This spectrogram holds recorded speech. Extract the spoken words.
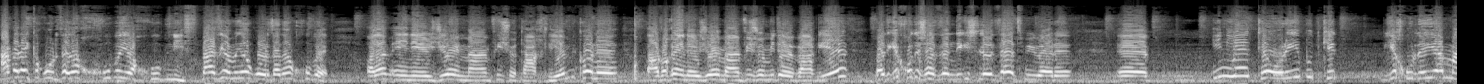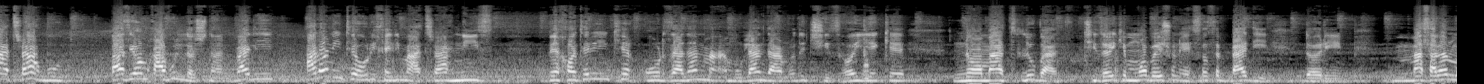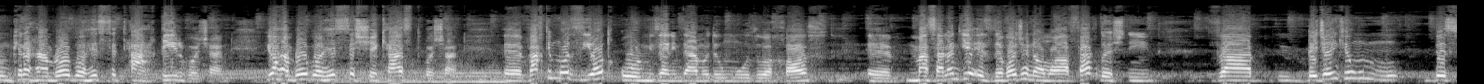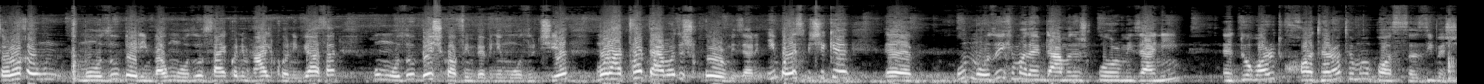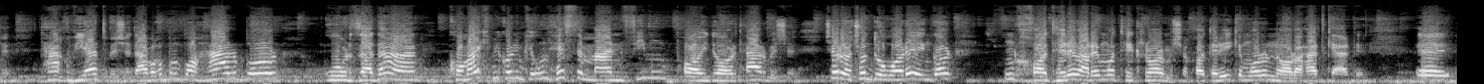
اولا که قرض زدن خوبه یا خوب نیست؟ بعضی میگن قرض زدن خوبه. آدم انرژی های منفیش تخلیه می‌کنه در واقع انرژی های منفیش میده به بقیه و دیگه خودش از زندگیش لذت می‌بره. این یه تئوری بود که یه خورده هم مطرح بود. بعضی هم قبول داشتن ولی الان این تئوری خیلی مطرح نیست. به خاطر اینکه قر زدن معمولا در مورد چیزهایی که نامطلوبند چیزهایی که ما بهشون احساس بدی داریم. مثلا ممکنه همراه با حس تحقیر باشن یا همراه با حس شکست باشن. وقتی ما زیاد قور می‌زنیم در مورد اون موضوع خاص مثلا یه ازدواج ناموفق داشتیم و به جای اینکه اون به سراغ اون موضوع بریم و اون موضوع سعی کنیم حل کنیم. یا اصلا اون موضوع بشکافیم ببینیم موضوع چیه. مرتب در موردش قور می‌زنیم. این باعث میشه که اون موضوعی که ما داریم در موردش قور می‌زنیم دوباره تو خاطرات ما بازسازی بشه تقویت بشه. در واقع ما با هر بار قور زدن کمک می‌کنیم که اون حس منفیمون پایدارتر بشه. چرا؟ چون دوباره انگار اون خاطره برای ما تکرار میشه. خاطره ای که ما رو ناراحت کرده.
